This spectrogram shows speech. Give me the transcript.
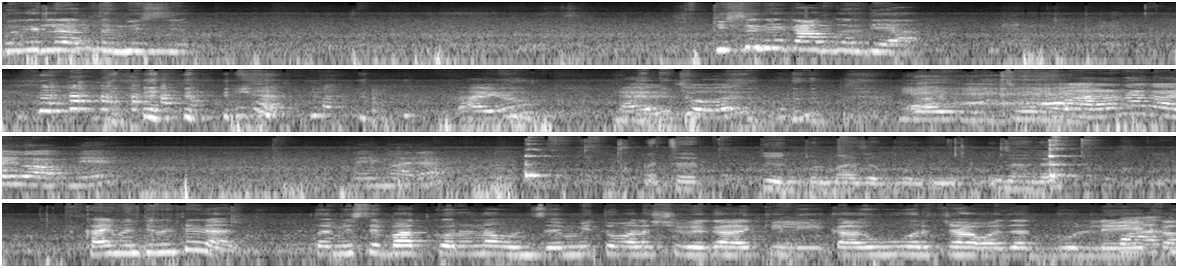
बघितलं तुम्ही से। किसने काम कर दिया? गायो गायो चोर। मारा ना गायो आपने? नहीं मारा? अच्छा पिऊन पण माझं बोलून झालं. काय म्हणते माहिती का? तुम्ही से बात करू ना उनसे. मी तुम्हाला शिवेगाळ केली का वरच्या आवाजात बोलले का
